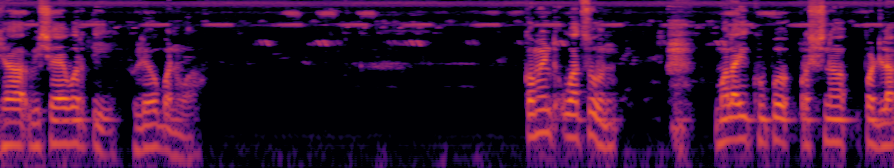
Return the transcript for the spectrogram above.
ह्या विषयावरती व्हिडिओ बनवा. कमेंट वाचून मलाही खूप प्रश्न पडला.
